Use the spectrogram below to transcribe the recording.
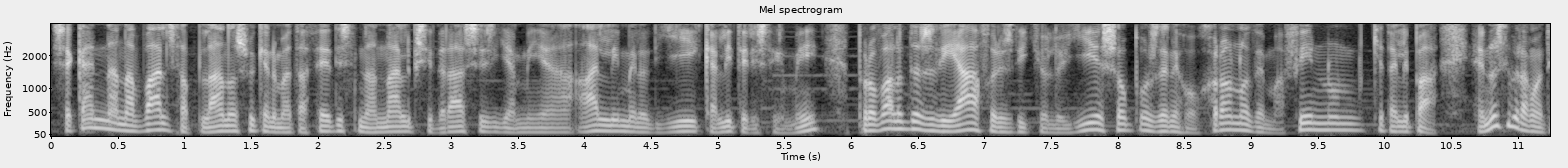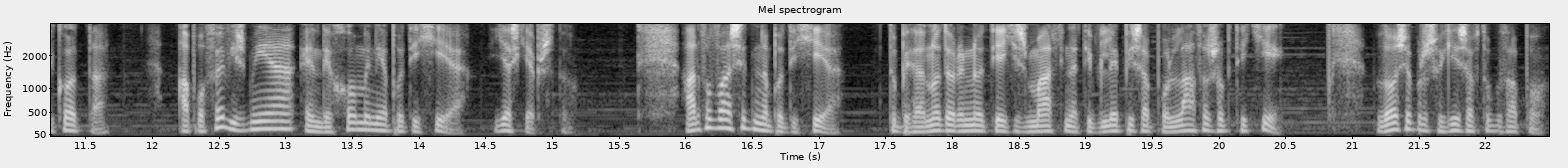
Σε κάνει να αναβάλεις τα πλάνα σου και να μεταθέτεις την ανάληψη δράσης για μια άλλη μελλοντική καλύτερη στιγμή, προβάλλοντας διάφορες δικαιολογίες όπως δεν έχω χρόνο, δεν με αφήνουν κτλ. Ενώ στην πραγματικότητα αποφεύγεις μια ενδεχόμενη αποτυχία. Για σκέψου το. Αν φοβάσαι την αποτυχία, το πιθανότερο είναι ότι έχεις μάθει να τη βλέπεις από λάθος οπτική Δώσε προσοχή σε αυτό που θα πω.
